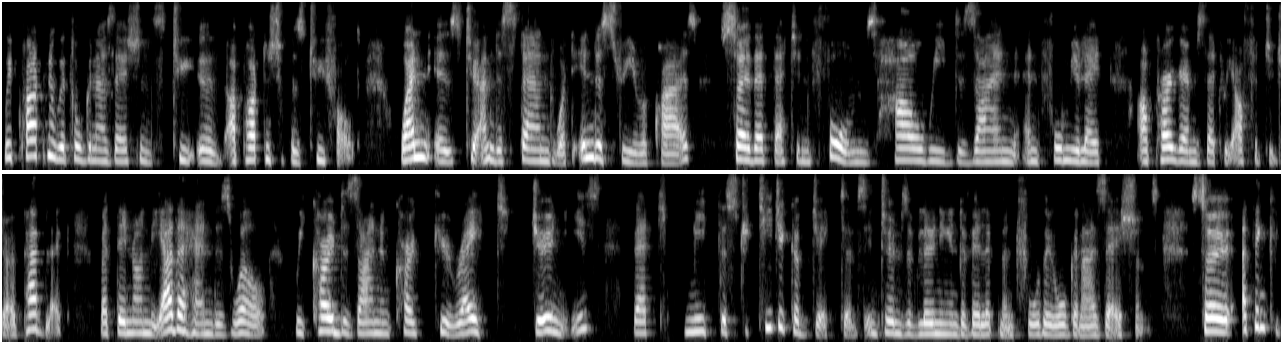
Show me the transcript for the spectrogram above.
we partner with organizations to, uh, our partnership is twofold. One is to understand what industry requires so that that informs how we design and formulate our programs that we offer to Joe Public. But then on the other hand as well, we co-design and co-curate journeys that meet the strategic objectives in terms of learning and development for the organizations. So I think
